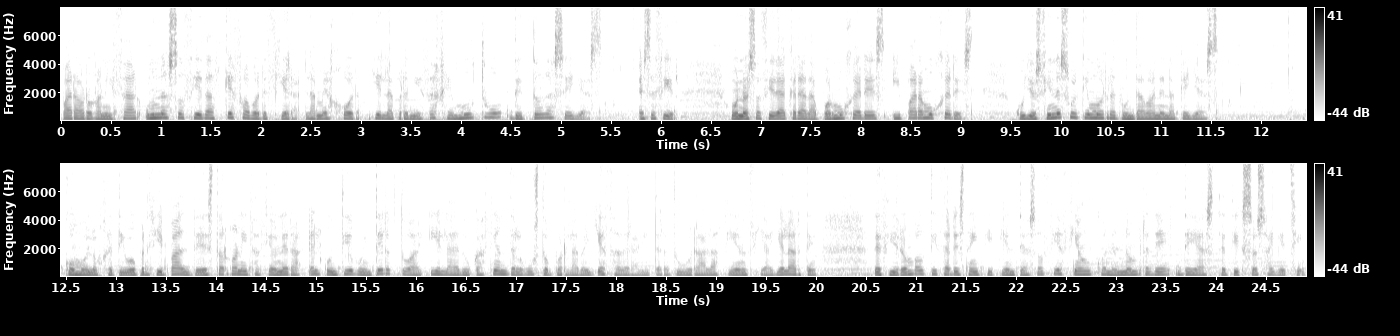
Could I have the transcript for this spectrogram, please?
para organizar una sociedad que favoreciera la mejora y el aprendizaje mutuo de todas ellas. Es decir, una sociedad creada por mujeres y para mujeres, cuyos fines últimos redundaban en aquellas. Como el objetivo principal de esta organización era el cultivo intelectual y la educación del gusto por la belleza de la literatura, la ciencia y el arte, decidieron bautizar esta incipiente asociación con el nombre de The Aesthetic Society,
